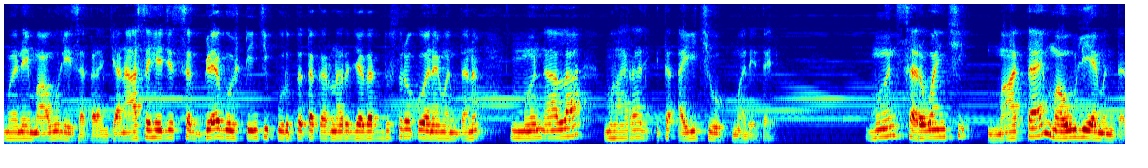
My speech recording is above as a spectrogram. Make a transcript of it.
मने माऊली सकाळांची. आणि असं हे जे सगळ्या गोष्टींची पूर्तता करणारं जगात दुसरं कोण आहे म्हणताना मनाला महाराज इथं आईची उपमा देत आहे मन सर्वांची माता आहे माऊली आहे म्हणतात.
